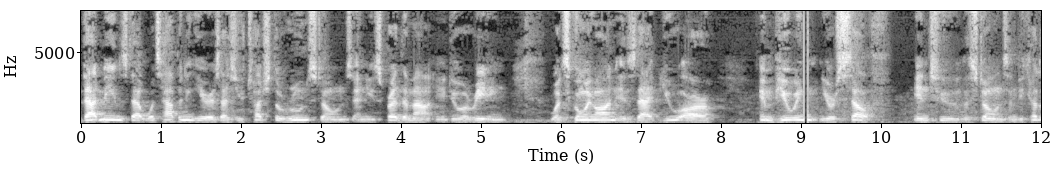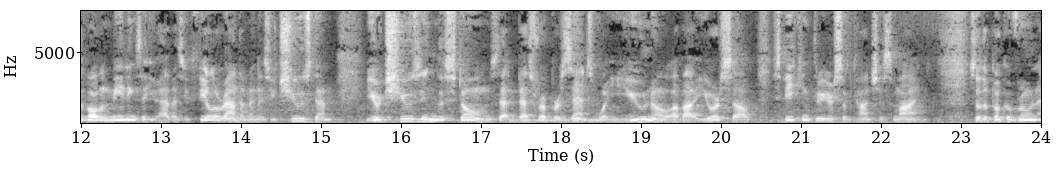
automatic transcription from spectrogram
that means that what's happening here is as you touch the rune stones and you spread them out and you do a reading, what's going on is that you are imbuing yourself into the stones. And because of all the meanings that you have as you feel around them and as you choose them, you're choosing the stones that best represents what you know about yourself, speaking through your subconscious mind. So the Book of Rune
